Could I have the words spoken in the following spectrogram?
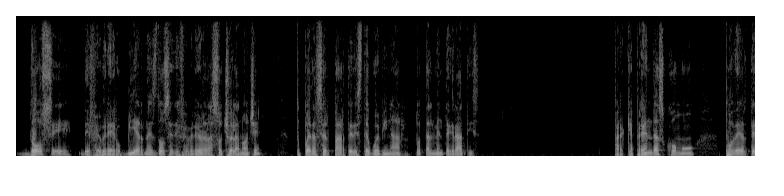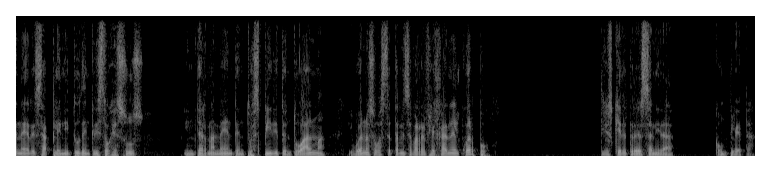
12 de febrero, viernes 12 de febrero a las 8 de la noche, tú puedas ser parte de este webinar totalmente gratis. Para que aprendas cómo poder tener esa plenitud en Cristo Jesús internamente, en tu espíritu, en tu alma. Y bueno, eso va a ser, también se va a reflejar en el cuerpo. Dios quiere traer sanidad completa.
